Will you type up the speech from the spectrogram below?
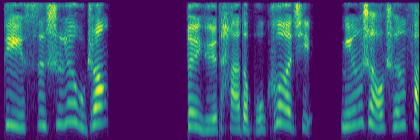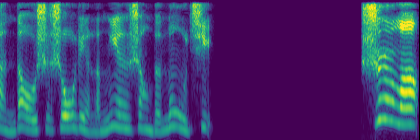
第四十六章，对于他的不客气，宁少臣反倒是收敛了面上的怒气。是吗？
